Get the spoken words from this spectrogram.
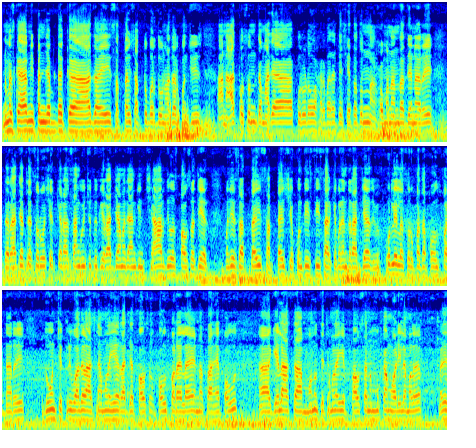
नमस्कार मी पंजाब डक आज आहे सत्तावीस ऑक्टोबर दोन हजार पंचवीस आणि आजपासून तर माझ्या कुरडो हरभऱ्याच्या शेतातून हवामान अंदाज देणार आहे. तर राज्यातल्या सर्व शेतकऱ्याला सांगू इच्छितो की राज्यामध्ये आणखीन चार दिवस पावसाचे आहेत. म्हणजे सत्तावीस अठ्ठावीस एकोणतीस तीस तारखेपर्यंत राज्यात विखुरलेल्या स्वरूपाचा पाऊस पडणार आहे. दोन चक्रीवादळ असल्यामुळे हे राज्यात पाऊस पाऊस पडायला आहे नसा आहे पाऊस. गेला असता म्हणून त्याच्यामुळे हे पावसानं मुक्काम वाढील्यामुळं म्हणजे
